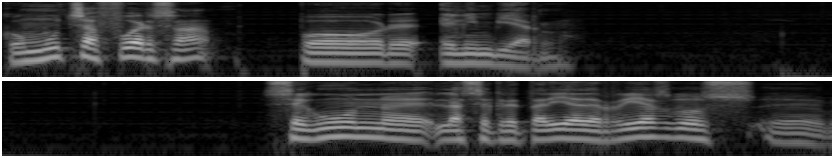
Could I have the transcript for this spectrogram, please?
con mucha fuerza por el invierno. Según eh, la Secretaría de Riesgos eh,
